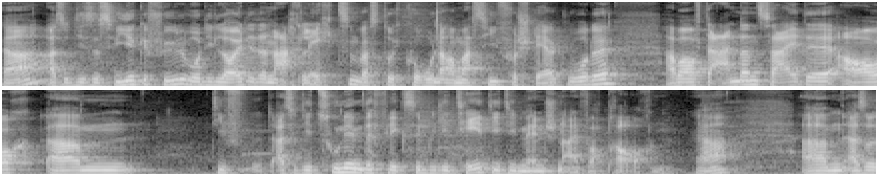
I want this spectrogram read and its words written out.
ja, also dieses Wir-Gefühl, wo die Leute danach lechzen, was durch Corona auch massiv verstärkt wurde, aber auf der anderen Seite auch ähm, die, also die zunehmende Flexibilität, die die Menschen einfach brauchen. Ja. Ähm, also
